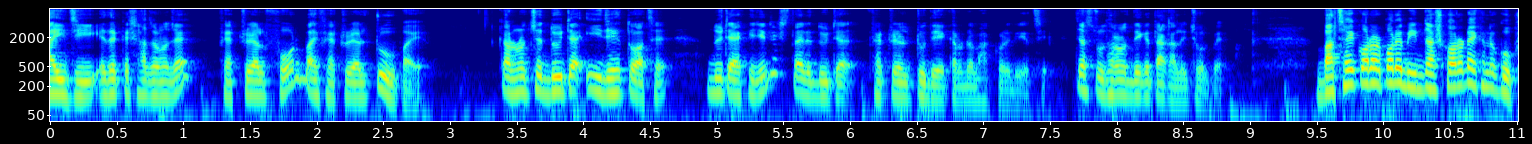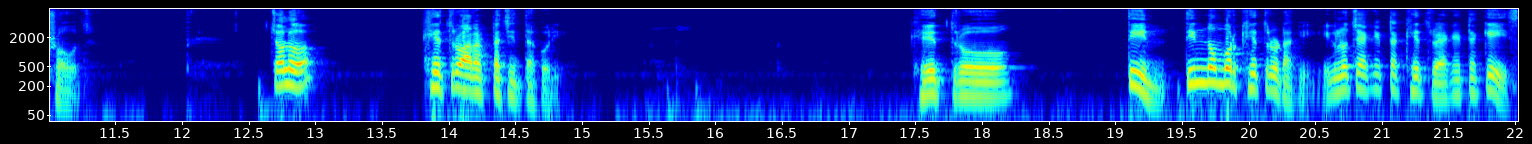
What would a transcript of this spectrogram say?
আইজি এদেরকে সাজানো যায় factorial four by factorial two পায় কারণ হচ্ছে দুইটা ই যেহেতু আছে, দুইটা একই জিনিস তাহলে দুইটা ফ্যাক্টরিয়াল টু দিয়ে কারণে ভাগ করে দিয়েছি। জাস্ট উদাহরণের দিকে তাকালেই চলবে। বাছাই করার পরে বিন্যাস করাটা এখানে খুব সহজ। চলো, ক্ষেত্র আর একটা চিন্তা করি। ক্ষেত্র তিন তিন নম্বর ক্ষেত্রটা কি? এগুলো হচ্ছে এক একটা ক্ষেত্র এক একটা কেস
